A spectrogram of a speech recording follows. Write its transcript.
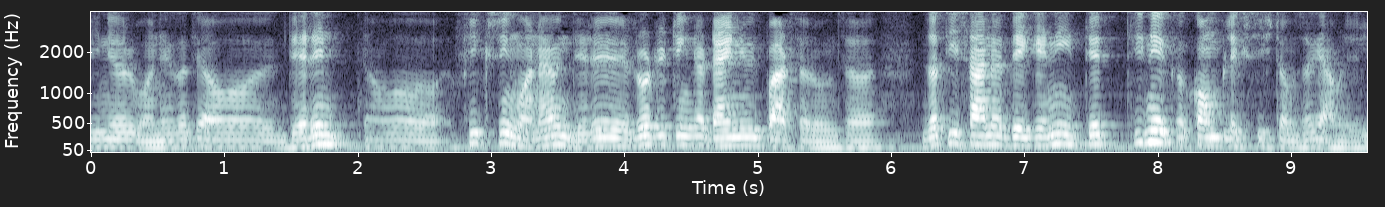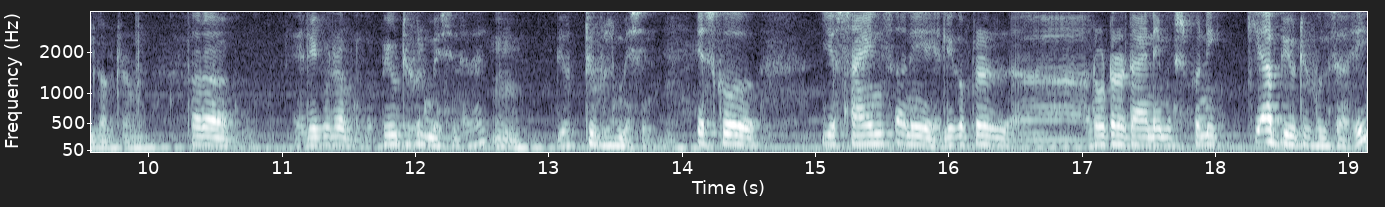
यिनीहरू भनेको चाहिँ अब धेरै अब फिक्सिङ भन्दा पनि धेरै रोटेटिङ र डाइनामिक पार्ट्सहरू हुन्छ। जति सानो देखे नि त्यति नै कम्प्लेक्स सिस्टम छ कि हाम्रो हेलिकप्टरमा। तर हेलिकप्टर भनेको ब्युटिफुल मेसिन है। Beautiful machine. यसको यो साइन्स अनि हेलिकप्टर रोटर डाइनामिक्स पनि क्या ब्युटिफुल छ है?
